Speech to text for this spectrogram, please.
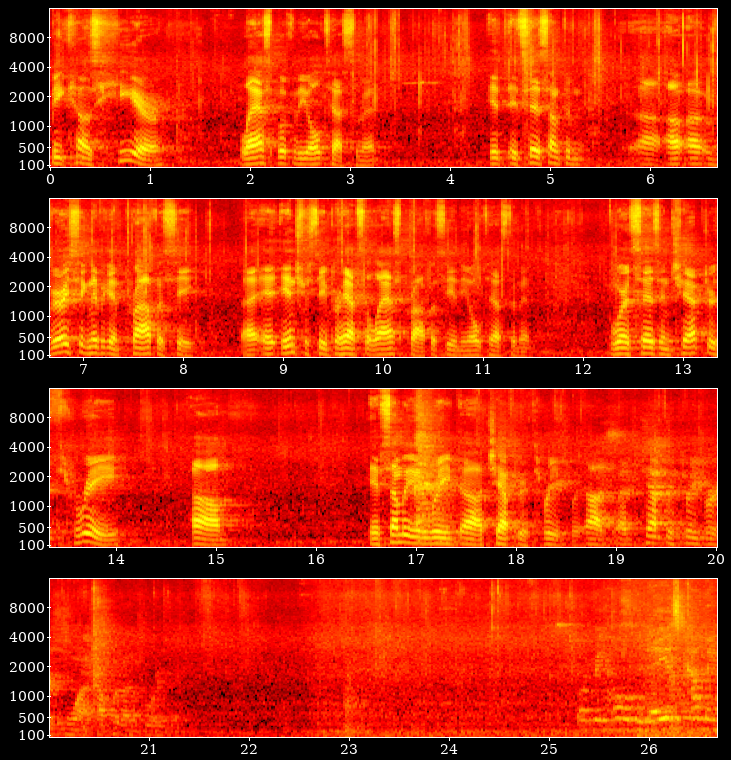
because here, last book of the Old Testament, it, it says something, uh, a, a, very significant prophecy, uh, interesting, perhaps the last prophecy in the Old Testament, where it says in chapter 3, um, if somebody would read uh, chapter 3, uh, uh, chapter 3, verse 1, I'll put on the board. For behold, the day is coming,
